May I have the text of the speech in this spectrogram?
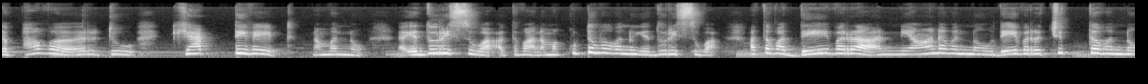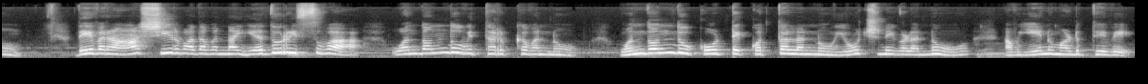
the power to captivate ನಮ್ಮನ್ನು, ಎದುರಿಸುವ ಅಥವಾ ನಮ್ಮ ಕುಟುಂಬವನ್ನು ಎದುರಿಸುವ ಅಥವಾ ದೇವರ ಜ್ಞಾನವನ್ನು, ದೇವರ ಚಿತ್ತವನ್ನು, ದೇವರ ಆಶೀರ್ವಾದವನ್ನು ಎದುರಿಸುವ ಒಂದೊಂದು ವಿತರ್ಕವನ್ನು ಒಂದೊಂದು ಕೋಟೆ ಕೊತ್ತಲನ್ನು, ಯೋಚನೆಗಳನ್ನು ನಾವು ಏನು ಮಾಡುತ್ತೇವೆ?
